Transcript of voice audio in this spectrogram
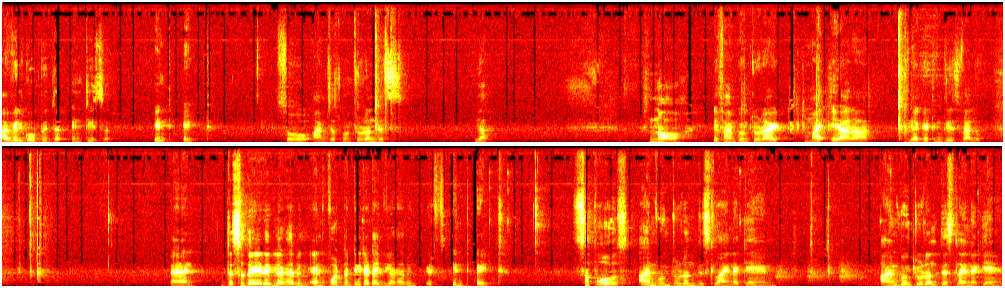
i will go with the integer int 8 so i'm just going to run this. Yeah. Now if i'm going to write my arr we are getting this value. And this is the array we are having and what the data type we are having? It's int 8 suppose i'm going to run this line again. I'm going to run this line again.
